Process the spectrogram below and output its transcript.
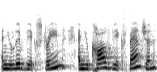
and you live the extreme and you cause the expansion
